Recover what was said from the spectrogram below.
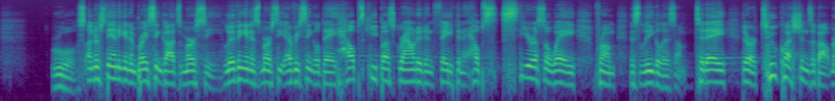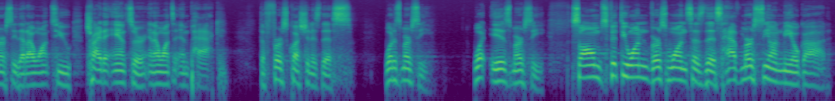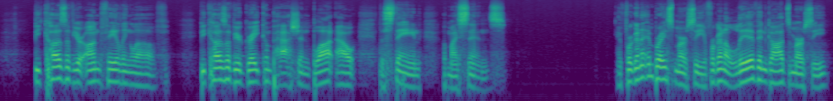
rules. Understanding and embracing God's mercy, living in His mercy every single day, helps keep us grounded in faith and it helps steer us away from this legalism. Today, there are two questions about mercy that I want to try to answer and I want to unpack. The first question is this What is mercy? What is mercy? Psalms 51, verse 1 says this Have mercy on me, O God, because of your unfailing love. Because of your great compassion, blot out the stain of my sins. If we're going to embrace mercy, if we're going to live in God's mercy,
